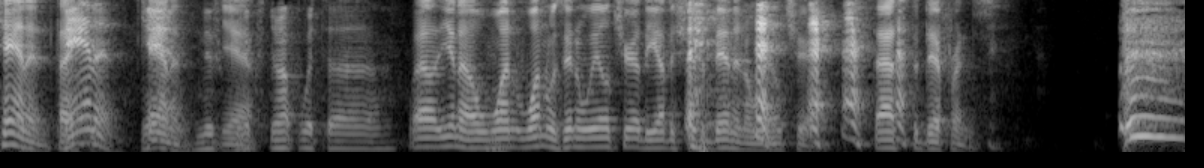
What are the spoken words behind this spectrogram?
Cannon. Thank Cannon. You. Cannon. Yeah. Mixed, yeah. mixed up with. Uh, Well, you know, one one was in a wheelchair, the other should have been in a wheelchair. That's the difference. oh,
